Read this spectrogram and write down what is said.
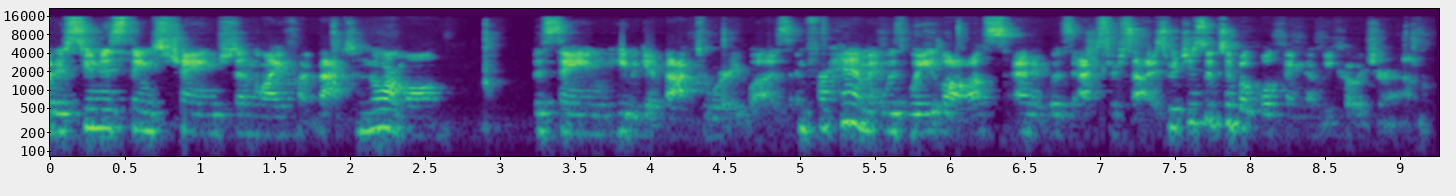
But as soon as things changed and life went back to normal, the same, he would get back to where he was. And for him, it was weight loss and it was exercise, which is a typical thing that we coach around.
